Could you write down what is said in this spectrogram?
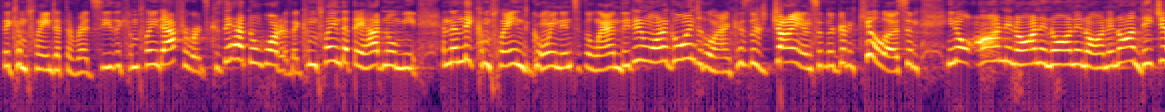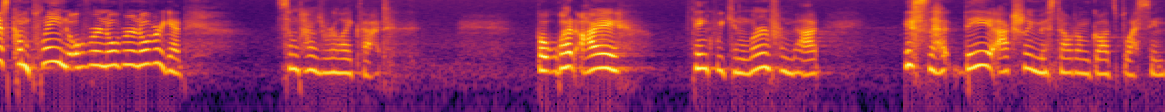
They complained at the Red Sea. They complained afterwards because they had no water. They complained that they had no meat. And then they complained going into the land. They didn't want to go into the land because there's giants and they're going to kill us. And, you know, on and on and on and on and on. They just complained over and over and over again. Sometimes we're like that. But what I think we can learn from that is that they actually missed out on God's blessing.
